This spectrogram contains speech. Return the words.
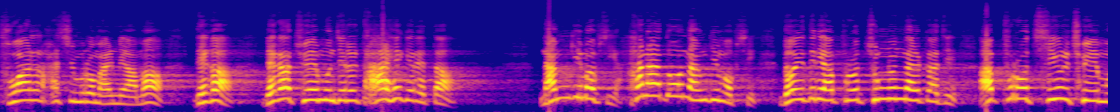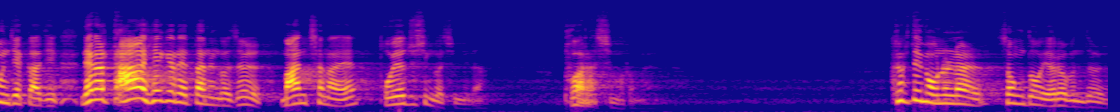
부활하심으로 말미암아 내가 내가 죄의 문제를 다 해결했다. 남김없이 하나도 남김없이 너희들이 앞으로 죽는 날까지 앞으로 지을 죄의 문제까지 내가 다 해결했다는 것을 만천하에 보여주신 것입니다. 부활하심으로 말. 그렇기 때문에 오늘날 성도 여러분들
